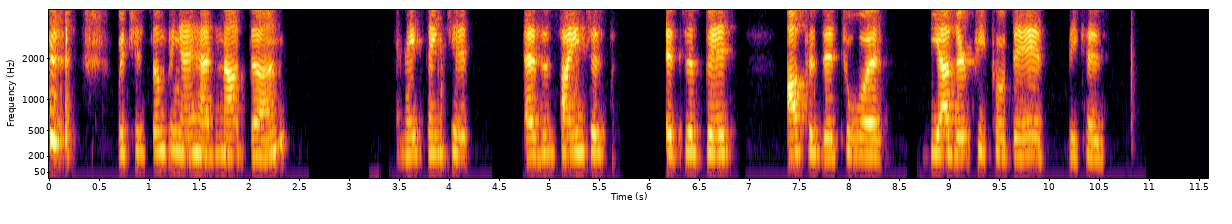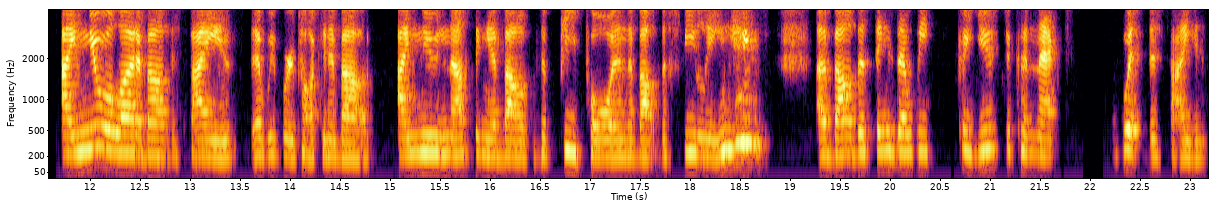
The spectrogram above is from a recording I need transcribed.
which is something I had not done. And I think it, as a scientist, it's a bit opposite to what the other people did because I knew a lot about the science that we were talking about. I knew nothing about the people and about the feelings, about the things that we could use to connect with the science.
